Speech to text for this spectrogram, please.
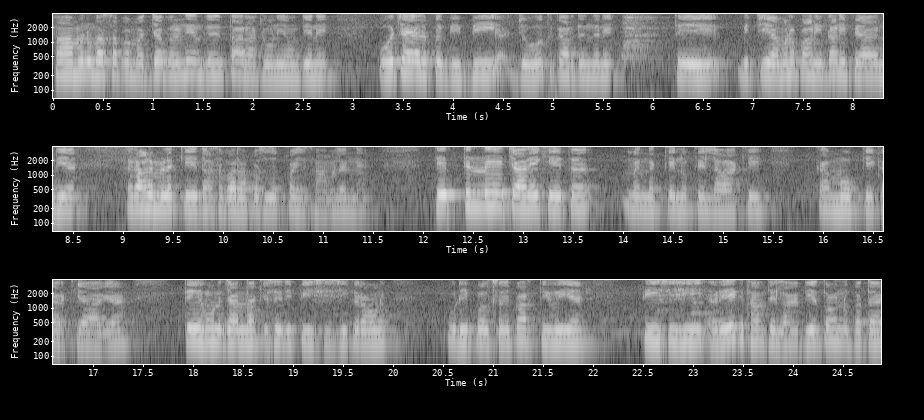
ਸ਼ਾਮ ਨੂੰ ਬਸ ਆਪਾਂ ਮੱਝਾਂ ਬੰਨ੍ਹਣੀਆਂ ਹੁੰਦੀਆਂ ਨੇ, ਧਾਰਾਂ ਚੋਣੀਆਂ ਹੁੰਦੀਆਂ ਨੇ, ਉਹ ਚ ਹੈਲਪ ਬੀਬੀ ਜੋਤ ਕਰ ਦਿੰਦੇ ਨੇ ਤੇ ਵਿੱਚ ਅਮਨ ਪਾਣੀ ਧਾਣੀ ਪਿਆ ਹੁੰਦੀ ਹੈ। ਰਲ ਮਿਲ ਕੇ 10 12 ਪਸ਼ੂ ਆਪਾਂ ਹੀ ਸਾਂਭ ਲੈਂਦੇ ਹਾਂ। ਤੇ ਤਿੰਨੇ ਚਾਰੇ ਖੇਤ ਮੈਂ ਨੱਕੇ ਨੁੱਕੇ ਲਾ ਕੇ ਕੰਮ ਓਕੇ ਕਰਕੇ ਆ ਗਿਆ। ਤੇ ਹੁਣ ਜਾਣਾ ਕਿਸੇ ਦੀ ਪੀਸੀਸੀ ਕਰਾਉਣ। ਕੁੜੀ ਪੁਲਿਸ 'ਚ ਭਰਤੀ ਹੋਈ ਹੈ। ਪੀਸੀਸੀ ਹਰੇਕ ਥਾਂ ਤੇ ਲੱਗਦੀ ਹੈ। ਤੁਹਾਨੂੰ ਪਤਾ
